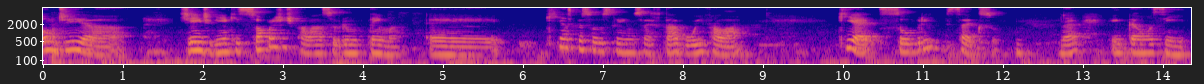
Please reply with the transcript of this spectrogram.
Bom dia! Gente, vim aqui só pra gente falar sobre um tema é, que as pessoas têm um certo tabu em falar, que é sobre sexo, né? Então, assim,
